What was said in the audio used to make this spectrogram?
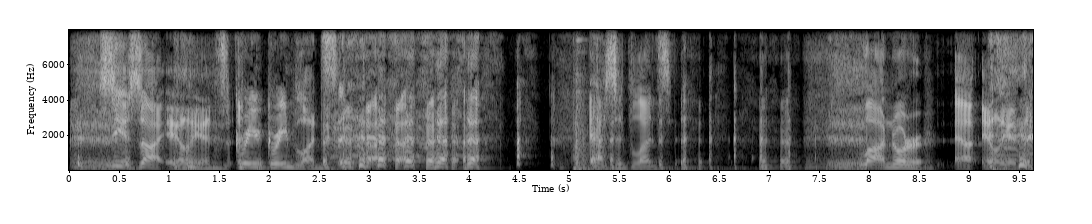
CSI aliens, Green green bloods. acid bloods, Law and Order, uh, alien.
